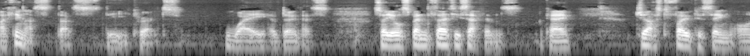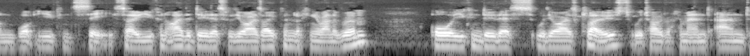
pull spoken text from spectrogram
I think that's that's the correct way of doing this. So you'll spend 30 seconds, okay, just focusing on what you can see. So you can either do this with your eyes open, looking around the room, or you can do this with your eyes closed, which I would recommend, and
